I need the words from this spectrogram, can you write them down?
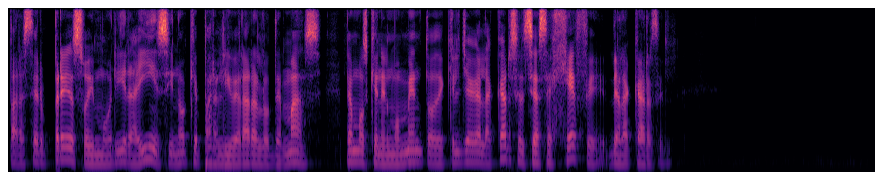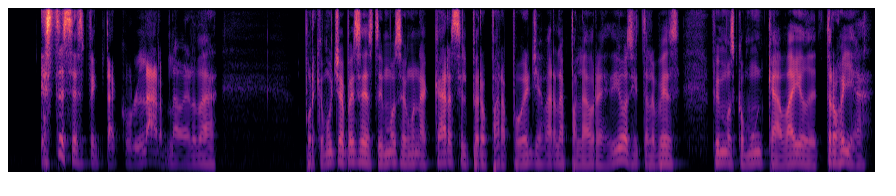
para ser preso y morir ahí, sino que para liberar a los demás. Vemos que en el momento de que él llega a la cárcel se hace jefe de la cárcel. Esto es espectacular, la verdad porque muchas veces estuvimos en una cárcel, pero para poder llevar la palabra de Dios y tal vez fuimos como un caballo de Troya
